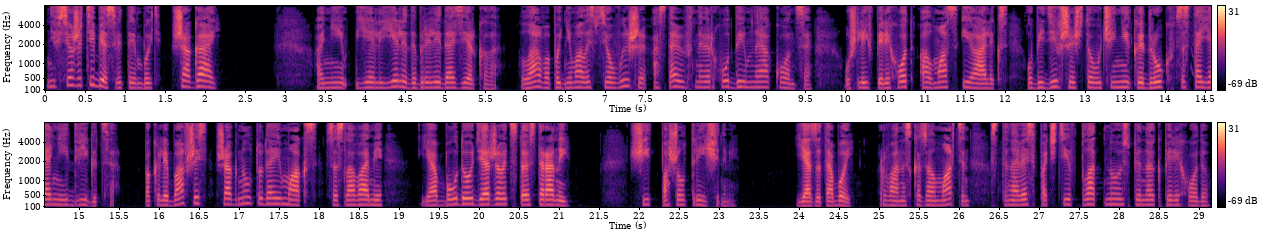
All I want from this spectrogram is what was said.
«Не все же тебе святым быть. Шагай!» Они еле-еле добрели до зеркала. Лава поднималась все выше, оставив наверху дымное оконце. Ушли в переход Алмаз и Алекс, убедившись, что ученик и друг в состоянии двигаться. Поколебавшись, шагнул туда и Макс со словами «Я буду удерживать с той стороны». Щит пошел трещинами. «Я за тобой», — рвано сказал Мартин, становясь почти вплотную спиной к переходу.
